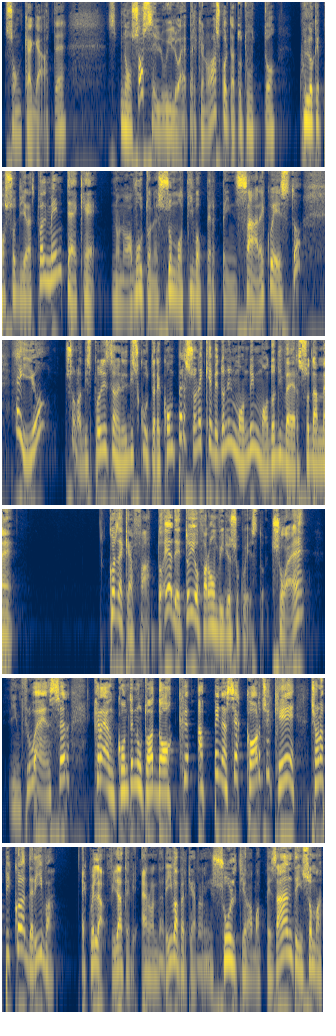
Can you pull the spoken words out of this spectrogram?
sono cagate. Non so se lui lo è perché non ho ascoltato tutto. Quello che posso dire attualmente è che non ho avuto nessun motivo per pensare questo e io sono a disposizione nel discutere con persone che vedono il mondo in modo diverso da me. Cos'è che ha fatto? E ha detto io farò un video su questo, cioè l'influencer crea un contenuto ad hoc appena si accorge che c'è una piccola deriva. E quella, fidatevi, era una deriva perché erano insulti, roba pesante, insomma.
